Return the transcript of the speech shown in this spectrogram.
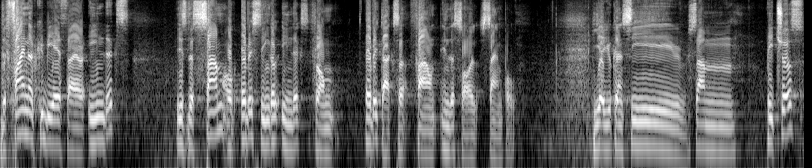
The final QBSIR index is the sum of every single index from every taxa found in the soil sample. Here you can see some pictures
